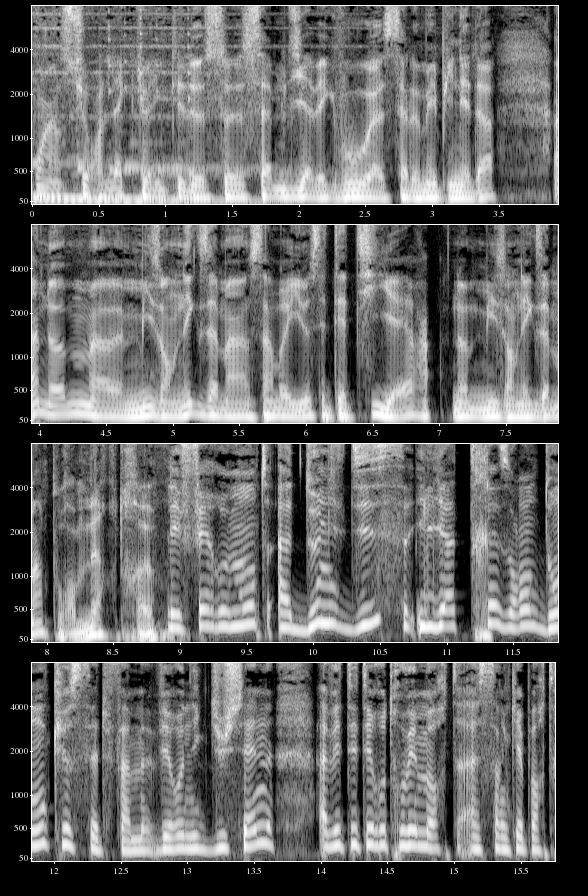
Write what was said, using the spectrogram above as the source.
point sur l'actualité de ce samedi avec vous, Salomé Pineda. Un homme euh, mis en examen à Saint-Brieuc, c'était hier, un homme mis en examen pour meurtre. Les faits remontent à 2010. Il y a 13 ans, donc, cette femme, Véronique Duchesne, avait été retrouvée morte à Saint-Quay-Portrieux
